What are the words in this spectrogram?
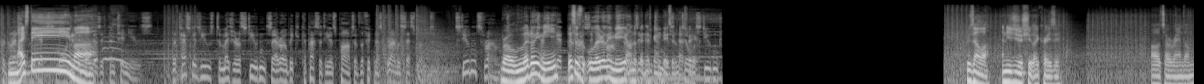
progressively Nice team! as it continues. The test is used to measure a student's aerobic capacity as part of the fitness gram assessment. Students round. Bro, literally me. This is literally me on the fitness gram pacer test right here. student Cruzella, I need you to shoot like crazy. Oh, it's our random.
